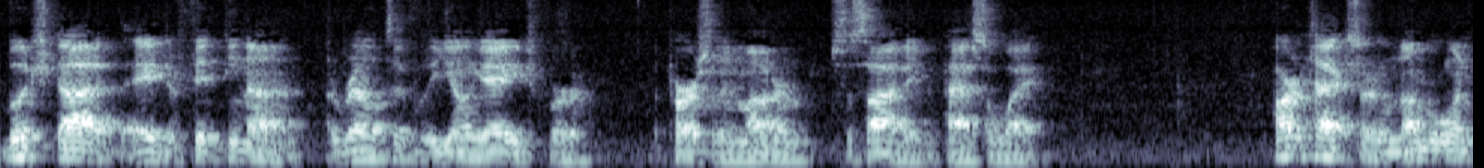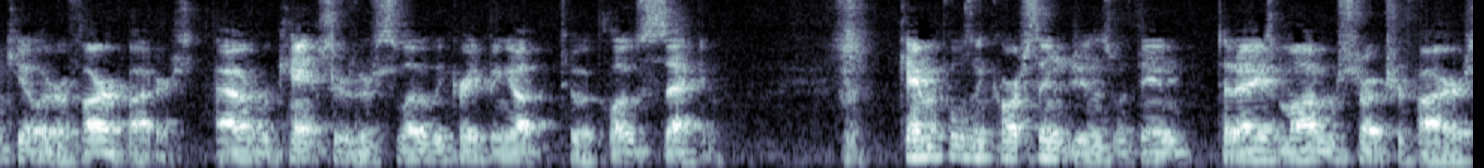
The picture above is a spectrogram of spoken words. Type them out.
Butch died at the age of 59, a relatively young age for a person in modern society to pass away. Heart attacks are the number one killer of firefighters. However, cancers are slowly creeping up to a close second. Chemicals and carcinogens within today's modern structure fires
